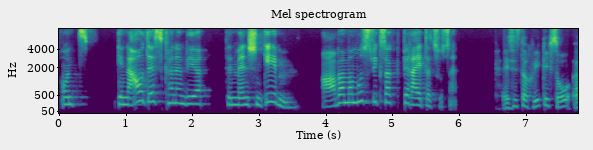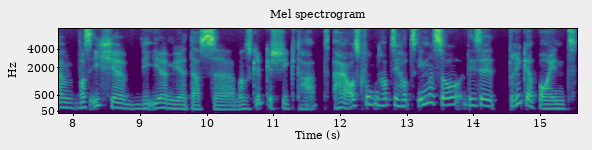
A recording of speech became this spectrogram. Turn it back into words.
Und genau das können wir den Menschen geben. Aber man muss, wie gesagt, bereit dazu sein. Es ist auch wirklich so, ähm, was ich, äh, wie ihr mir das äh, Manuskript geschickt habt, herausgefunden habt, ihr habt immer so diese Triggerpoint,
